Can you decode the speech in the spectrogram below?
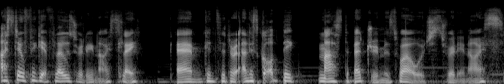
I still think it flows really nicely. Um, considering, and it's got a big master bedroom as well, which is really nice.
